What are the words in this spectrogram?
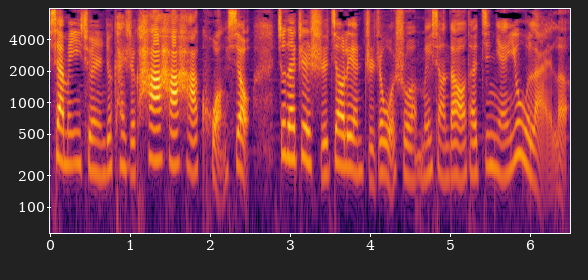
下面一群人就开始哈哈哈狂笑。就在这时，教练指着我说：‘没想到他今年又来了，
